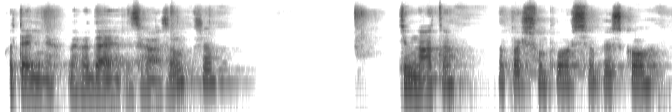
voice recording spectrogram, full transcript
Котельня, нагадаю, з газом вже. Кімната на першому поверсі обов'язково.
